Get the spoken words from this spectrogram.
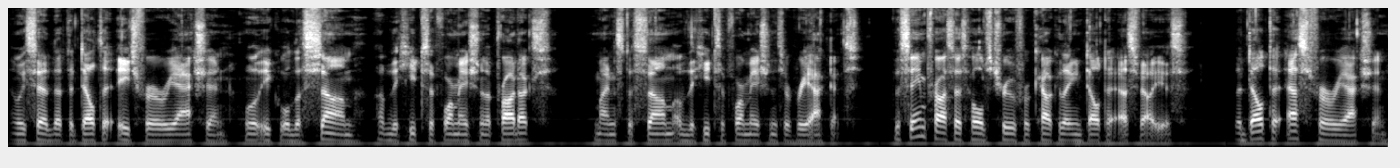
And we said that the delta H for a reaction will equal the sum of the heats of formation of the products minus the sum of the heats of formations of reactants. The same process holds true for calculating delta S values. The delta S for a reaction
